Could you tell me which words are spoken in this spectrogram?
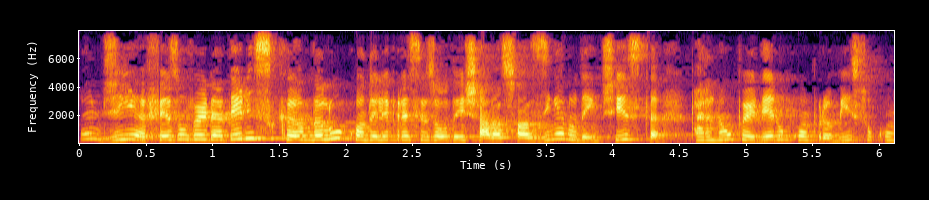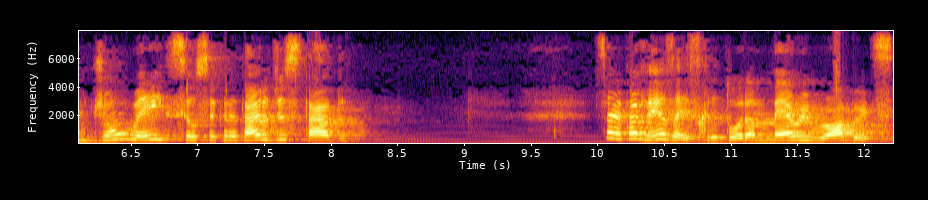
Um dia fez um verdadeiro escândalo quando ele precisou deixá-la sozinha no dentista para não perder um compromisso com John Ray, seu secretário de Estado. Certa vez, a escritora Mary Roberts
